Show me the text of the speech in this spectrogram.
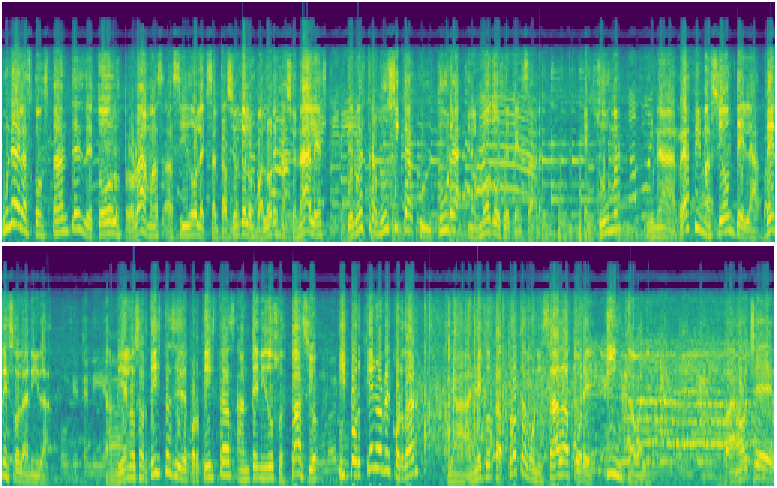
Una de las constantes de todos los programas ha sido la exaltación de los valores nacionales, de nuestra música, cultura y modos de pensar. En suma, una reafirmación de la venezolanidad. También los artistas y deportistas han tenido su espacio y por qué no recordar la anécdota protagonizada por el Inca Valero. Anoche,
